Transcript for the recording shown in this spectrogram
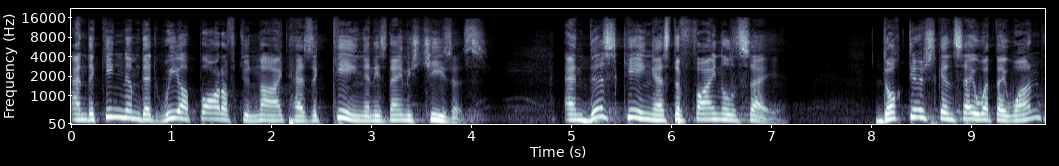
And the kingdom that we are part of tonight has a king, and his name is Jesus. And this king has the final say. Doctors can say what they want,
